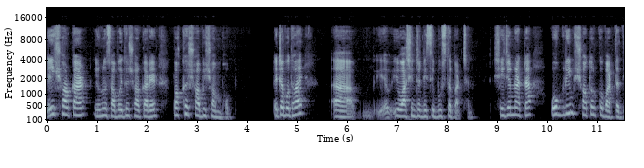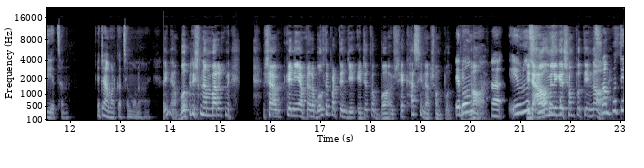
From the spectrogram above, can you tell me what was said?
এই সরকার, ইউনুস অবৈধ সরকারের পক্ষে সবই সম্ভব। এটা বোধ হয় ওয়াশিংটন ডিসি বুঝতে পারছেন। সেই জন্য একটা অগ্রিম সতর্ক বার্তা দিয়েছেন। এটা আমার কাছে মনে হয়। তাই না? বত্রিশ নাম্বার সাহেবকে নিয়ে আপনারা বলতে পারতেন যে এটা তো শেখ হাসিনার সম্পত্তি এবং এটা আওয়ামী লীগের সম্পত্তি নয়। সম্পত্তি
